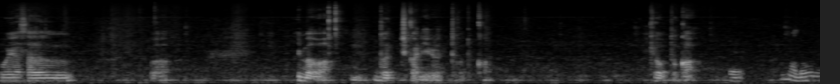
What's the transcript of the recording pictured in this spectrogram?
大家さんは今はどっちかにいるってことか京都か今どうなんだ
